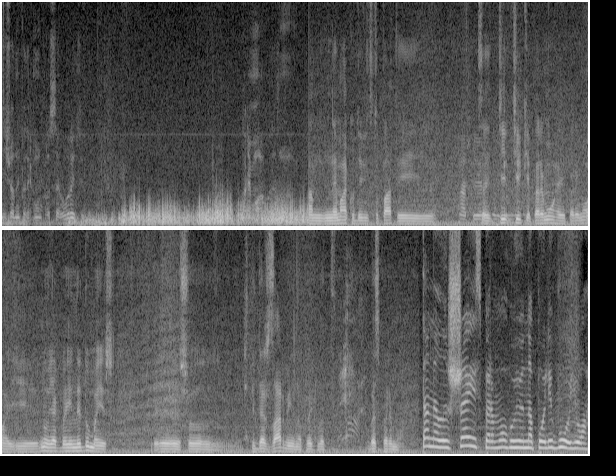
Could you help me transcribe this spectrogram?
нічого не потрібно про це говорити. Перемога буде. Нам нема куди відступати. І це тільки перемога і перемога. І ну, якби і не думаєш, е, що підеш з армії, наприклад, без перемоги. Та не лише із перемогою на полі бою.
